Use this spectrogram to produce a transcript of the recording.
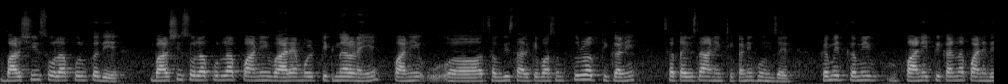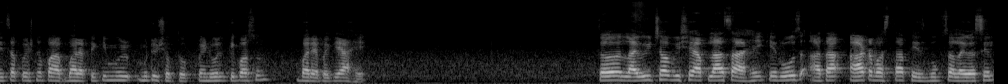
बार्शी सोलापूर कधी? बार्शी सोलापूरला पाणी वाऱ्यामुळे टिकणार नाही पाणी सव्वीस तारखेपासून तुरळक ठिकाणी सत्तावीसला अनेक ठिकाणी होऊन जाईल. कमीत कमी पाणी पिकांना पाणी द्यायचा प्रश्न पा- बऱ्यापैकी मिटू शकतो. पेंडवलतीपासून बऱ्यापैकी आहे. तर लाईव्हचा विषय आपला असा आहे की रोज आता आठ वाजता फेसबुकचा लाईव्ह असेल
